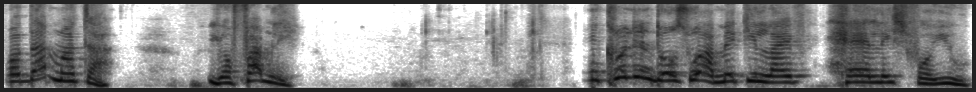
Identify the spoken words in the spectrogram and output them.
For that matter, your family, including those who are making life hellish for you,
